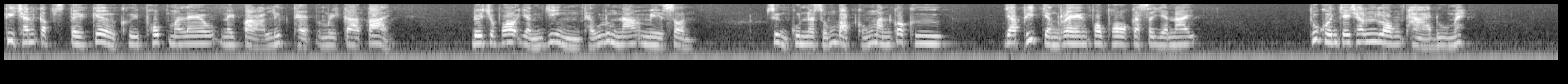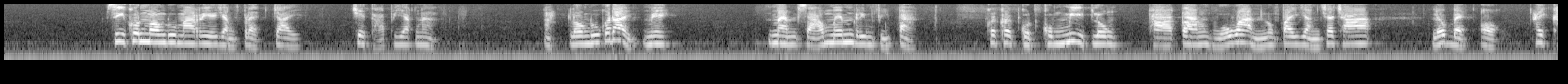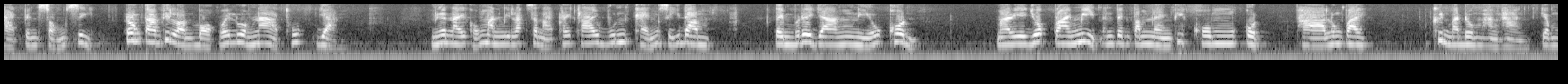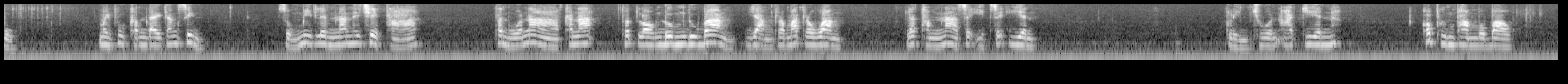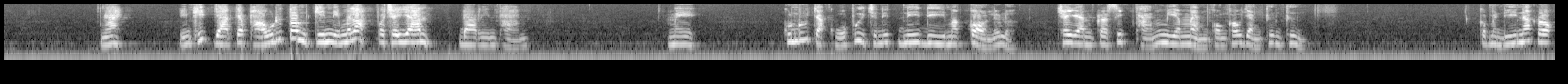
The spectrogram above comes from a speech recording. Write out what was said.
ที่ฉันกับสเตเกอร์เคยพบมาแล้วในป่าลึกแถบอเมริกาใต้ โดยเฉพาะอย่างยิ่งแถวลุ่มน้ำอเมซอน ซึ่งคุณสมบัติของมันก็คือ ยาพิษอย่างแรงพอๆกับไซยาไนทุกคนใจฉันลองผ่าดูไหมสี่คนมองดูมาเรียอย่างแปลกใจ เชษฐาพยักหน้าอะลองดูก็ได้ เม แมมสาวเม้มริมฝีปาก ค่อยๆกดคมมีดลง ผ่ากลางหัวว่านลงไปอย่างช้าๆ แล้วแบกออกให้ขาดเป็นสองซี่ตรงตามที่หลอนบอกไว้ล่วงหน้าทุกอย่าง เนื้อในของมันมีลักษณะคล้ายๆ วุ้นแข็งสีดำเต็มไปด้วยยางเหนียวข้น มาเรียยกปลายมีดนั้นเป็นตำแหน่งที่คมกดผ่าลงไป ขึ้นมาดมห่างๆจมูก ไม่พูดคำใดทั้งสิ้น ส่งมีดเล่มนั้นให้เชษฐาท่านหัวหน้าคณะทดลองดมดูบ้างอย่างระมัดระวัง และทำหน้าสะอิดสะเอียน กลิ่นชวนอาเจียนนะเขาพึมพำเบาๆ ไงยังคิดอยากจะเผาหรือต้มกินอีกไหมล่ะปชยัน ดารินถาม เม คุณรู้จักหัวพืชชนิดนี้ดีมาก่อนแล้วเหรอชยันกระซิบถามเมียแหม่มของเขาอย่างทึ่งๆ ก็ไม่ดีนักหรอก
